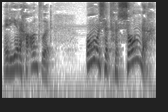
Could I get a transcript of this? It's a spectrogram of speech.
het die Here geantwoord: Ons het gesondig.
